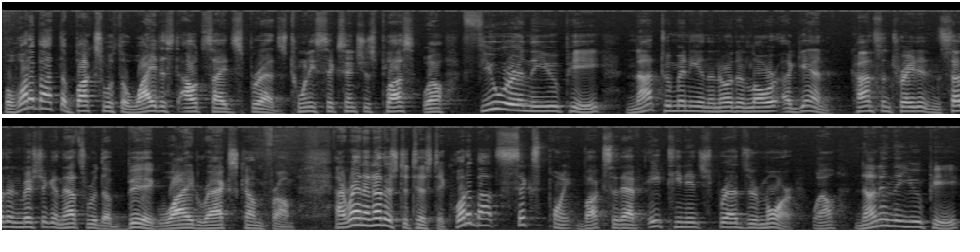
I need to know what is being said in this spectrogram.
But what about the bucks with the widest outside spreads, 26 inches plus? Well, fewer in the UP, not too many in the northern lower. Again, concentrated in southern Michigan. That's where the big, wide racks come from. I ran another statistic. What about six point bucks that have 18 inch spreads or more? Well, none in the UP,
